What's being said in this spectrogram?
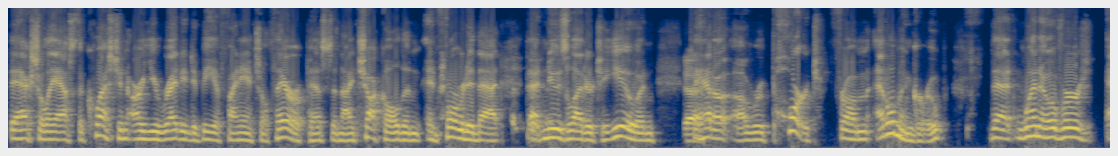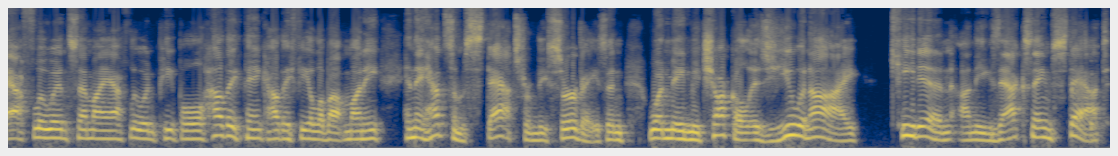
they actually asked the question are you ready to be a financial therapist? And i chuckled and, and forwarded that that newsletter to you. And yeah. they had a, a, report from edelman group that went over affluent semi-affluent people how they think how they feel about money and they had some stats from these surveys. And what made me chuckle is you and i keyed in on the exact same stat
